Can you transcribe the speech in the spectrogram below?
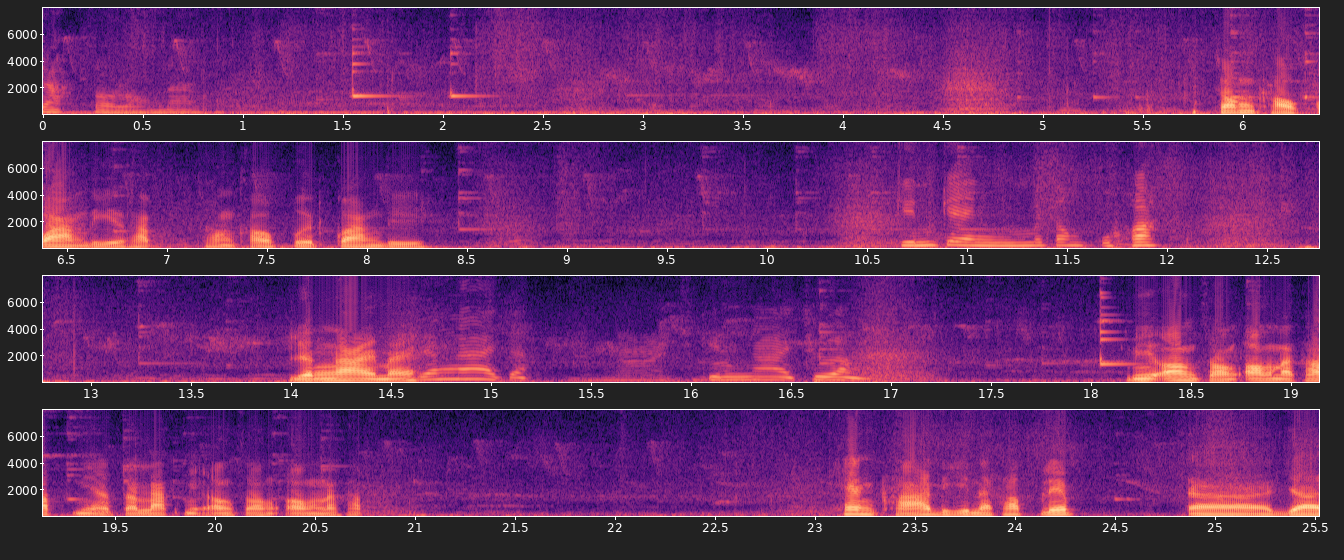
จ้ะ ต่อรองได้ ช่องเขากว้างดีนะครับ ช่องเขาเปิดกว้างดี กินเก่งไม่ต้องกลัวเลี้ยงง่ายไหม เลี้ยงง่ายจ้ะ กินง่ายเชื่อง มีอ่องสองอ่องนะครับ เนี่ยตะลักมีอ่องสองอ่องแล้วครับ แข้งขาดีนะครับ เล็บอ่าใหญ่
